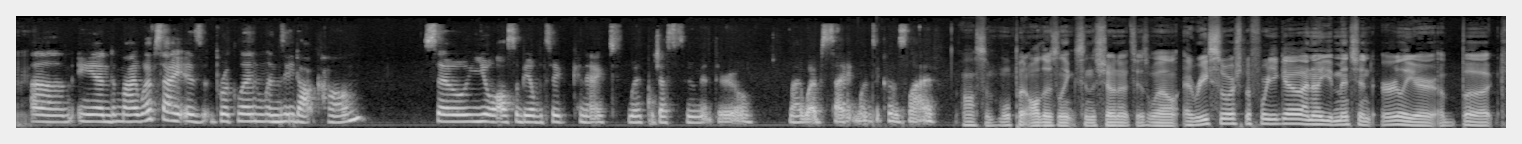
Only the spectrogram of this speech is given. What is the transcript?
Okay. Um, and my website is brooklynlindsey.com. So you'll also be able to connect with the Justice Movement through my website once it goes live. Awesome. We'll put all those links in the show notes as well. A resource before you go. I know you mentioned earlier a book.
